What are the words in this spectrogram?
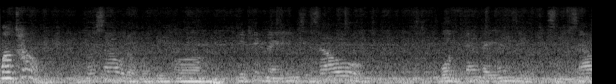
ว่าเท่าบ่เศร้าดอกบ่ดีพอคิดจังไดจังสิเศร้าบ่นจังไดจังสิสิเศร้า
